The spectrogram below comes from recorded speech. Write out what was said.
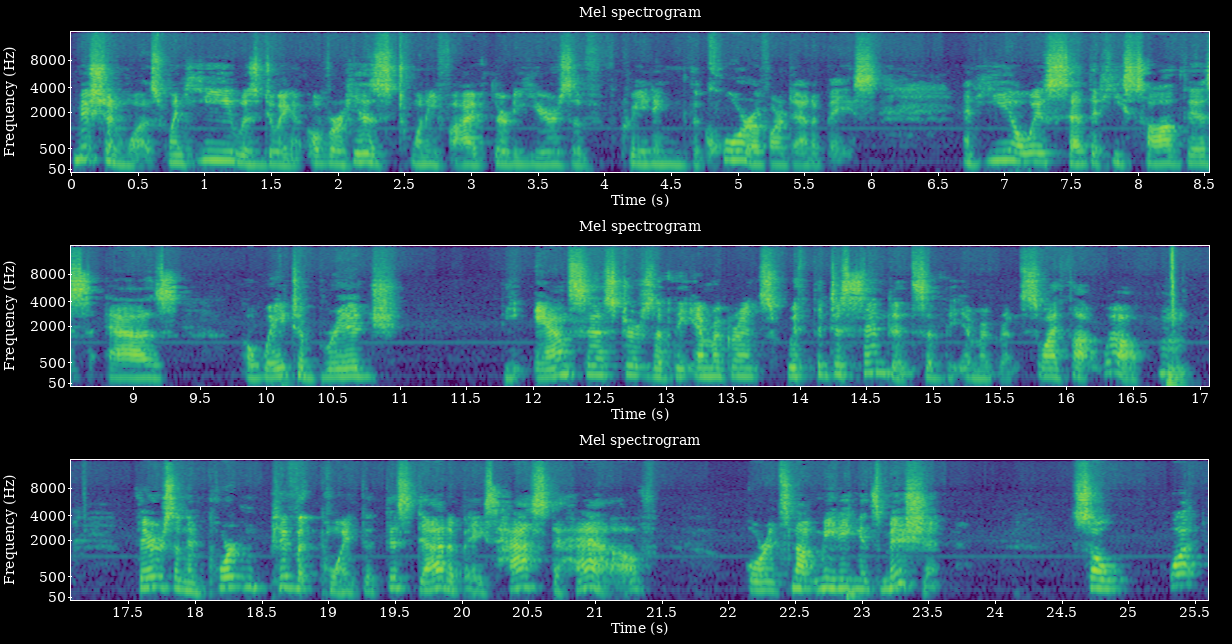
mission was when he was doing it over his 25, 30 years of creating the core of our database. And he always said that he saw this as a way to bridge the ancestors of the immigrants with the descendants of the immigrants. So I thought, well, hmm, there's an important pivot point that this database has to have, or it's not meeting its mission. So, what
